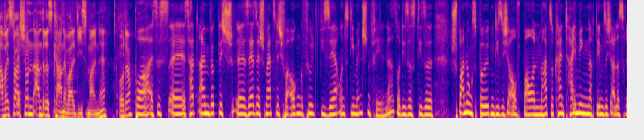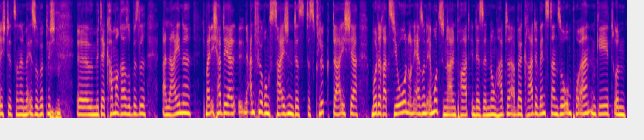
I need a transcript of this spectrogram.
Aber es war schon ein anderes Karneval diesmal, ne? Oder? Boah, es ist, äh, es hat einem wirklich äh, sehr, sehr schmerzlich vor Augen gefühlt, wie sehr uns die Menschen fehlen. Ne? So dieses, diese Spannungsbögen, die sich aufbauen. Man hat so kein Timing, nach dem sich alles richtet, sondern man ist so wirklich äh, mit der Kamera so ein bisschen alleine. Ich meine, ich hatte ja in Anführungszeichen das, das Glück, da ich ja Moderation und eher so einen emotionalen Part in der Sendung hatte, aber gerade wenn es dann so um Pointen geht und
